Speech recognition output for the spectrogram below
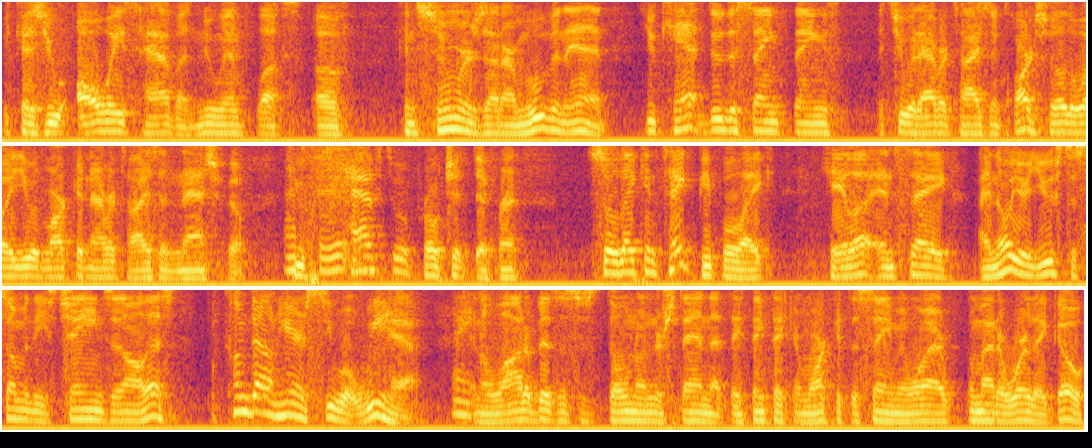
because you always have a new influx of consumers that are moving in. You can't do the same things that you would advertise in Clarksville the way you would market and advertise in Nashville. Absolutely. You have to approach it different so they can take people like Kayla and say, I know you're used to some of these chains and all this, but come down here and see what we have. Right. And a lot of businesses don't understand that. They think they can market the same and where, no matter where they go.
